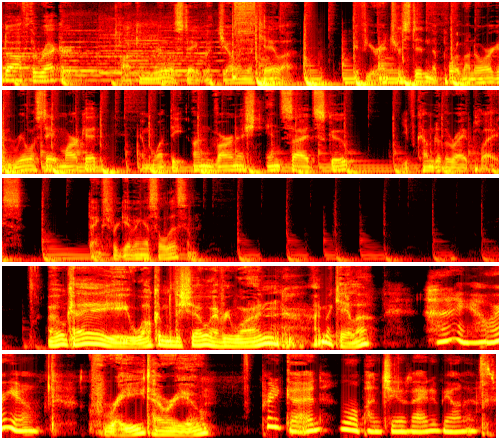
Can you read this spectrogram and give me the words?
to Off the Record, talking real estate with Joe and Makayla. If you're interested in the Portland, Oregon real estate market and want the unvarnished inside scoop, you've come to the right place. Thanks for giving us a listen. Okay, welcome to the show, everyone. Hi, Makayla. Hi, how are you? Great. How are you? Pretty good. I'm a little punchy today, to be honest.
